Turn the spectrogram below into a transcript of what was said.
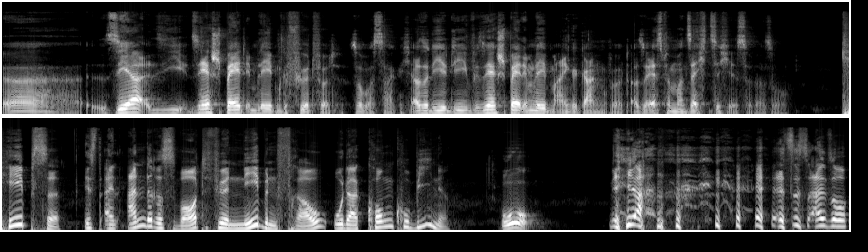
äh, sehr, die sehr spät im Leben geführt wird. Sowas sage ich. Also die, die sehr spät im Leben eingegangen wird. Also erst wenn man 60 ist oder so. Kebse ist ein anderes Wort für Nebenfrau oder Konkubine. Oh, Ja, es ist also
